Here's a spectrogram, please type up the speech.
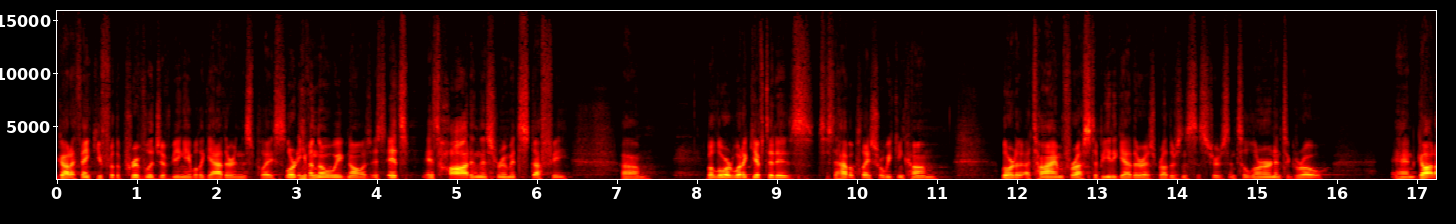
God, I thank you for the privilege of being able to gather in this place. Lord, even though we acknowledge it's, it's, it's hot in this room, it's stuffy. Um, but Lord, what a gift it is just to have a place where we can come Lord, a time for us to be together as brothers and sisters and to learn and to grow. And God,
